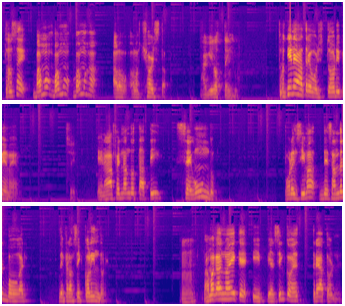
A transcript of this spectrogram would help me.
Entonces, vamos, vamos, vamos a, a, lo- a los shortstop. Aquí los tengo. Tú tienes a Trevor Story primero. Sí. Tienes a Fernando Tatis segundo. Por encima de Sander Bogart, de Francisco Lindor. Vamos a quedarnos ahí que. Y, y el 5 es Trea Turner.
